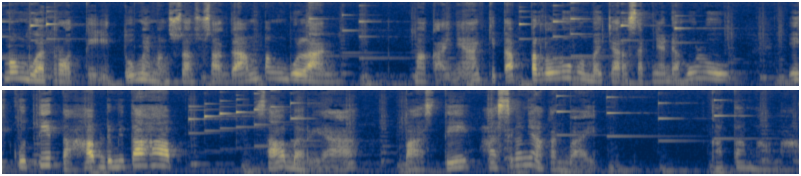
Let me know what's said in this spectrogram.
Membuat roti itu memang susah-susah gampang Bulan. Makanya kita perlu membaca resepnya dahulu Ikuti tahap demi tahap. Sabar ya, pasti hasilnya akan baik. Kata mama.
